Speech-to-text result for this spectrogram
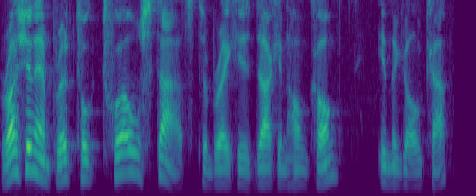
Russian Emperor took 12 starts to break his duck in Hong Kong in the Gold Cup.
